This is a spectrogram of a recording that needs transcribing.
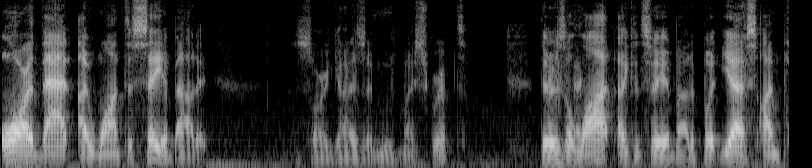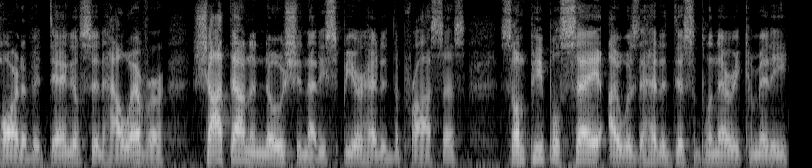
or that I want to say about it. Sorry, guys, I moved my script. There's a lot I can say about it, but yes, I'm part of it. Danielson, however, shot down the notion that he spearheaded the process. Some people say I was the head of disciplinary committee,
